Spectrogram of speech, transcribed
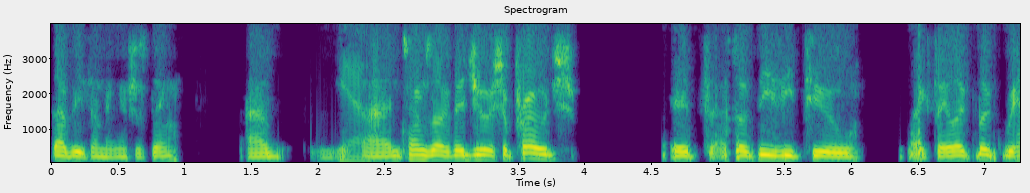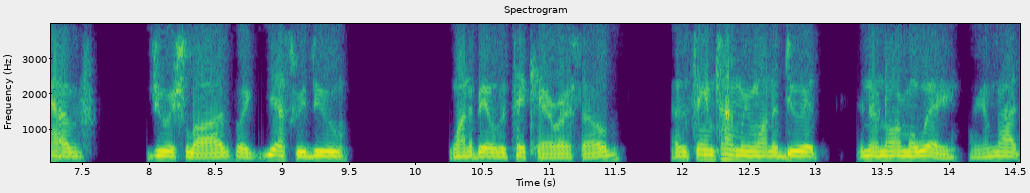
that'd be something interesting. Uh, yeah. In terms of the Jewish approach, it's so it's easy to like say, look, look, we have Jewish laws. Like, yes, we do want to be able to take care of ourselves. At the same time, we want to do it in a normal way. Like, I'm not,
